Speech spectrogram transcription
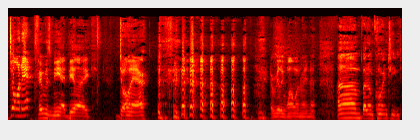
Done it. if it was me, I'd be like, "Don't air." I really want one right now, um, but I'm quarantined.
